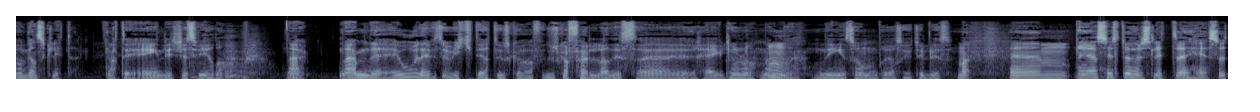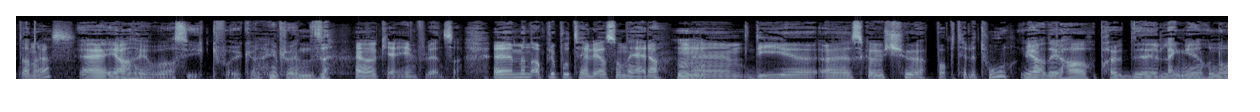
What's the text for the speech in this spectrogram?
jo ganske lite. at det egentlig ikke svir, da. Nei. Nei, men det jo det er jo viktig at du skal, du skal følge disse reglene, da. Men Mm. det er ingen som bryr seg, tydeligvis. Um, jeg syns du høres litt eh, hes ut, Andreas. Eh, ja, jeg var syk forrige uke. Influensa. Ja, ok, influensa. Eh, men apropos Telia Sonera. Mhm. eh, de skal jo kjøpe opp Tele2. Ja, de har prøvd eh, lenge, og nå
